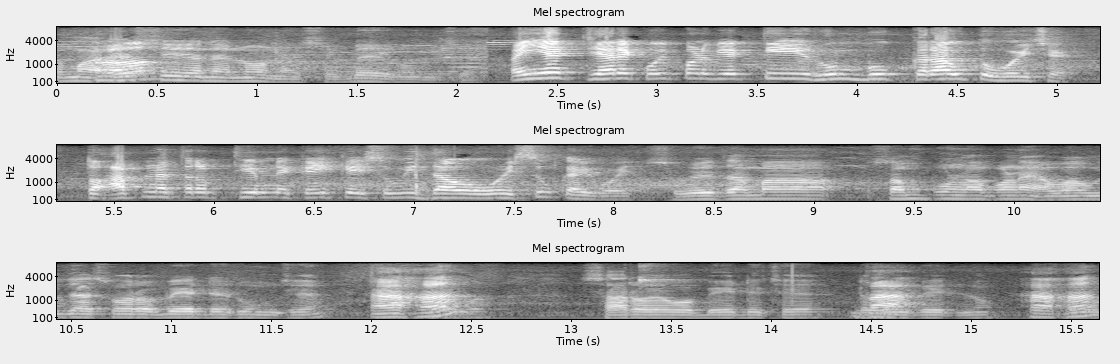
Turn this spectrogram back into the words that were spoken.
એમાં એસી અને નોન એસી બે રૂમ છે. અહીંયા જ્યારે કોઈ પણ વ્યક્તિ રૂમ બુક કરાવતું હોય છે તો આપના તરફથી એમને કઈ કઈ સુવિધાઓ હોય શું કઈ હોય? સુવિધામાં સંપૂર્ણપણે હવા ઉજાસ વાળો બેડ રૂમ છે. હા હા. સારો એવો બેડ છે. ડબલ બેડનો. હા, હા.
